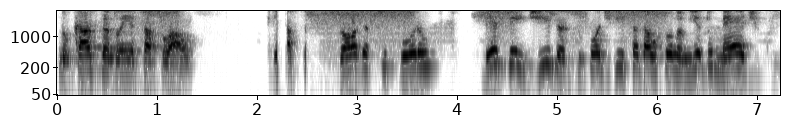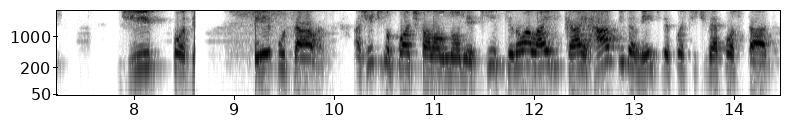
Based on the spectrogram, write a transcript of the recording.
no caso da doença atual. As drogas que foram defendidas do ponto de vista da autonomia do médico, de poder usá-las. A gente não pode falar o nome aqui, senão a live cai rapidamente depois que estiver postada.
